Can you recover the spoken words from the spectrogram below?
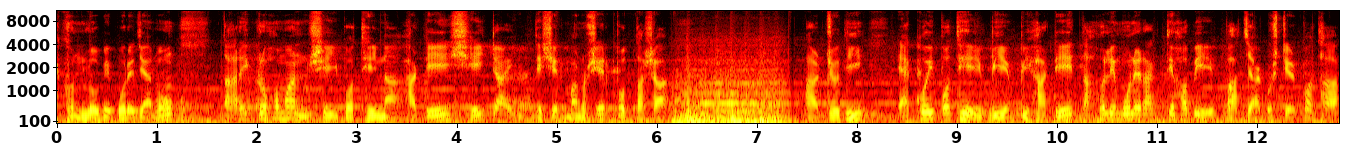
এখন লোভে পড়ে যেন তারেক রহমান সেই পথে না হাঁটে, সেইটাই দেশের মানুষের প্রত্যাশা। আর যদি একই পথে বিএমপি হাঁটে, তাহলে মনে রাখতে হবে পাঁচই আগস্টের কথা।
